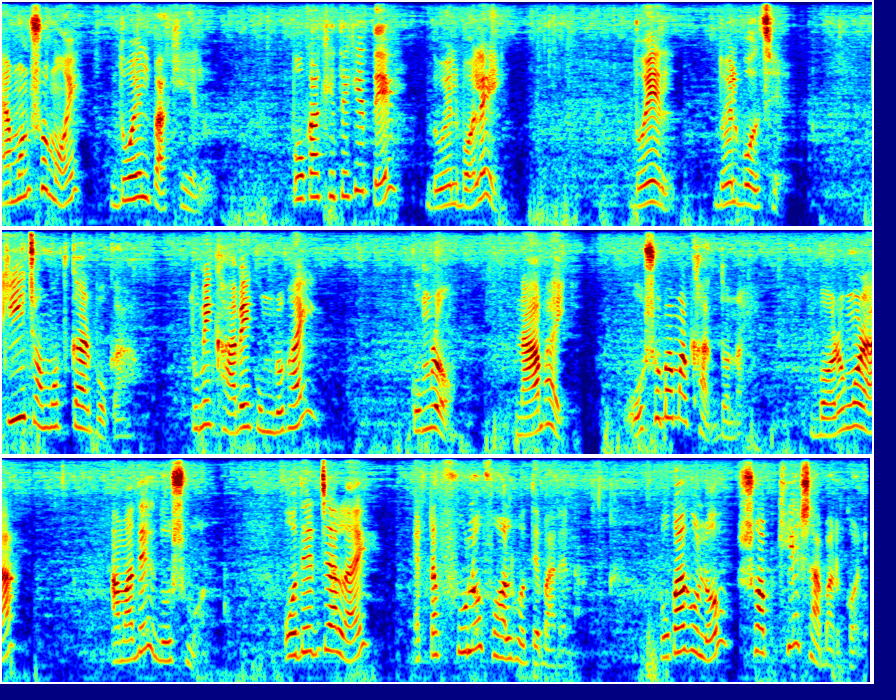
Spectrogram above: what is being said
এমন সময় দোয়েল পাখি এলো। পোকা খেতে খেতে দোয়েল বলে, দোয়েল দোয়েল বলছে কি চমৎকার পোকা তুমি খাবে কুমড়ো ভাই? কুমড়ো? না ভাই, ওসব আমার খাদ্য নয়। বরং ওরা আমাদের দুশ্মন। ওদের জ্বালায় একটা ফুলও ফল হতে পারে না। পোকাগুলো সব খেয়ে সাবার করে।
